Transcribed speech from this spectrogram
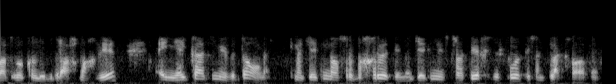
wat ook al die bedrag mag wees en jy kan dit nie betaal nie want jy het nie nog vir begroting want jy het nie 'n strategiese fokus in plek gehad nie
